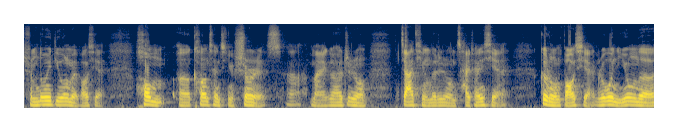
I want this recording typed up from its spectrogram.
什么东西丢了买保险，home 呃 content insurance 啊，买个这种家庭的这种财产险，各种保险。如果你用的，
